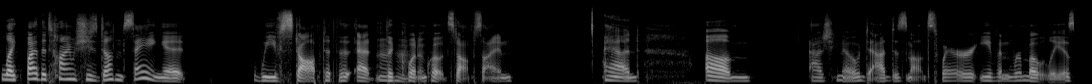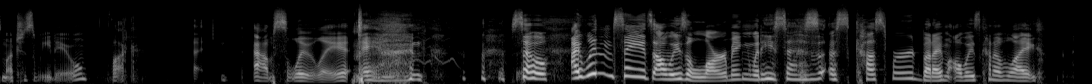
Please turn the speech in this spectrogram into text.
like, by the time she's done saying it, we've stopped at the at the Mhm. quote unquote stop sign. And um as you know, dad does not swear even remotely as much as we do. Fuck. Absolutely. And so I wouldn't say it's always alarming when he says a cuss word, but I'm always kind of like,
